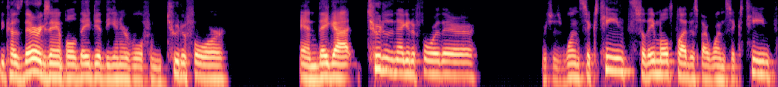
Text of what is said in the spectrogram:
Because their example, they did the interval from two to four and they got two to the negative four there, which is one sixteenth. So they multiplied this by one sixteenth.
